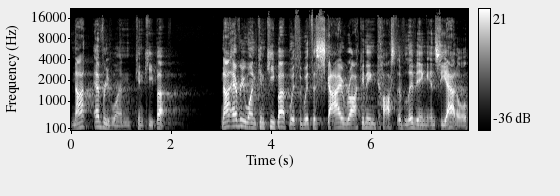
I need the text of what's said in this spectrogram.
Not everyone can keep up. Not everyone can keep up with, with the skyrocketing cost of living in Seattle,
